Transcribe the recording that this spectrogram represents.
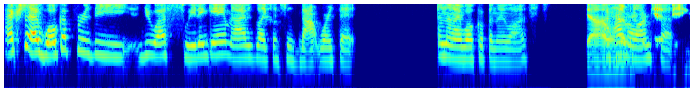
Actually, I woke up for the US Sweden game and I was like, this is not worth it. And then I woke up and they lost. Yeah, I I will an never alarm forget set. being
